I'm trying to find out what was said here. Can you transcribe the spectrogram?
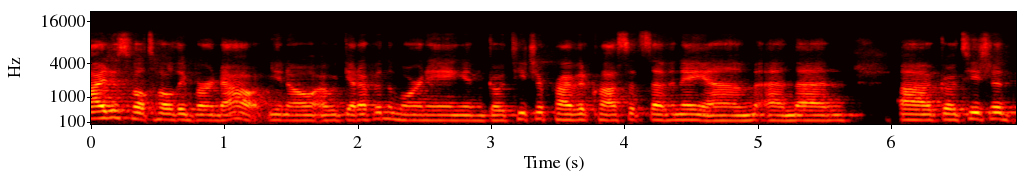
I just felt totally burned out. You know, I would get up in the morning and go teach a private class at 7 a.m. and then uh, go teach a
